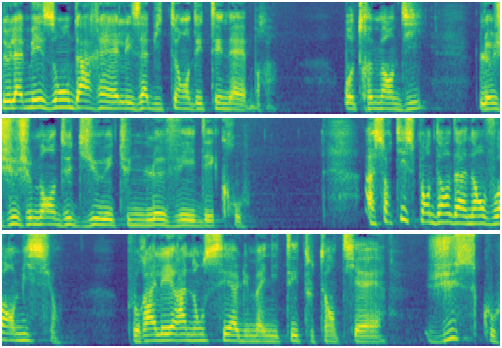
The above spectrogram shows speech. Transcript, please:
de la maison d'arrêt les habitants des ténèbres. Autrement dit, le jugement de Dieu est une levée d'écrou. Assorti cependant d'un envoi en mission pour aller annoncer à l'humanité tout entière jusqu'où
